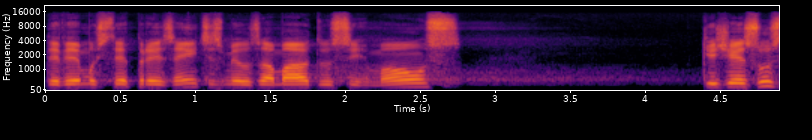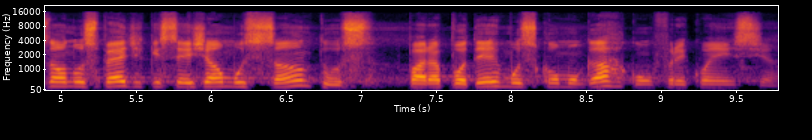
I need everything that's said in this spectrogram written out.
Devemos ter presentes, meus amados irmãos, que Jesus não nos pede que sejamos santos para podermos comungar com frequência.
